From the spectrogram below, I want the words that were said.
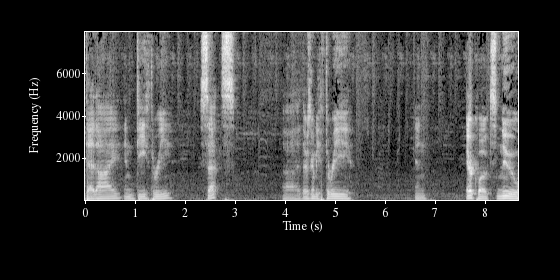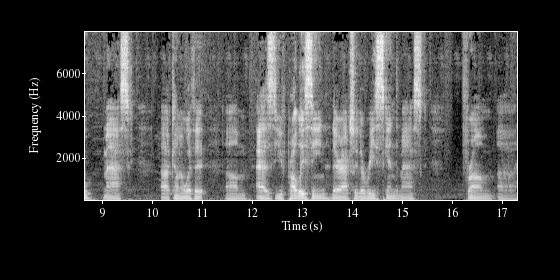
deadeye, and D three sets. Uh, there's gonna be three in air quotes new mask uh, coming with it. Um, as you've probably seen, they're actually the reskinned mask from uh,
